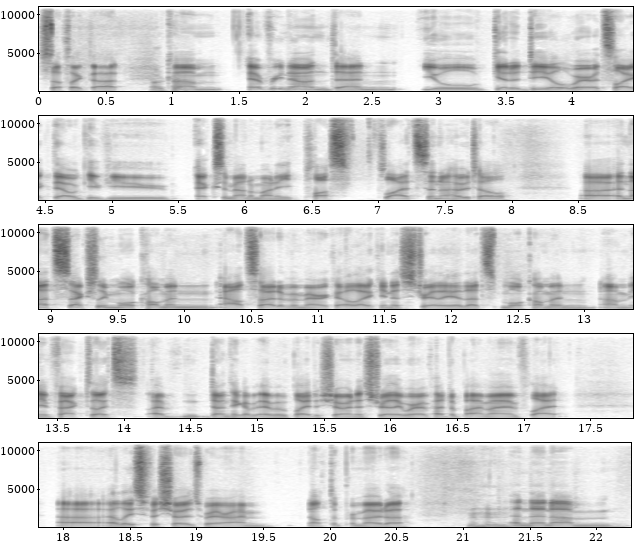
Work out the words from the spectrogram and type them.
stuff like that. Okay. Um, every now and then you'll get a deal where it's like they'll give you X amount of money plus flights in a hotel. Uh, and that's actually more common outside of America. Like in Australia, that's more common. Um, in fact, I don't think I've ever played a show in Australia where I've had to buy my own flight, uh, at least for shows where I'm not the promoter. And then, um,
